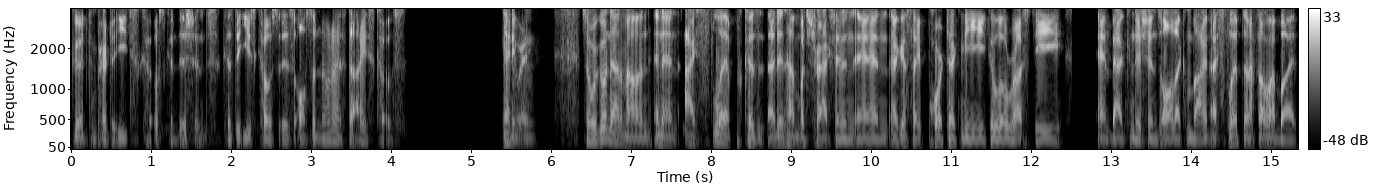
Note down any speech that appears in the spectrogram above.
good compared to East Coast conditions because the East Coast is also known as the Ice Coast. Anyway, Mhm. so we're going down a mountain, and then I slip because I didn't have much traction, and I guess like poor technique, a little rusty, and bad conditions, all that combined. I slipped and I fell on my butt,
